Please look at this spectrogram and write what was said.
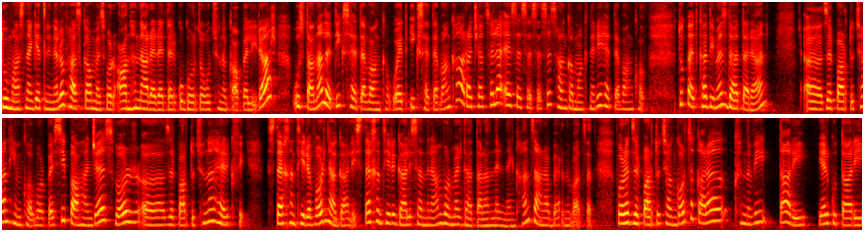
դու մասնագետ լինելով հասկանում ես, որ անհնար էր այդ երկու գործողությունը կապել իրար ու ստանալ այդ X հետևանքը, ու այդ X հետևանքը առաջացել է SSSS հանգամանքների հետևանքով։ Դու պետքա դիմես դատարան զրպարտության հիմքով, որպեսի պահանջես, որ զրպարտությունը հերկվի։ Ստեղ խնդիրը ո՞րն է գալիս։ Ստեղ խնդիրը գալիս է նրան, որ մեր դատարաններն այնքան ծանրաբեռնված են, որ այդ զրպարտության գործը կարա քննվի տարի, երկու տարի,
